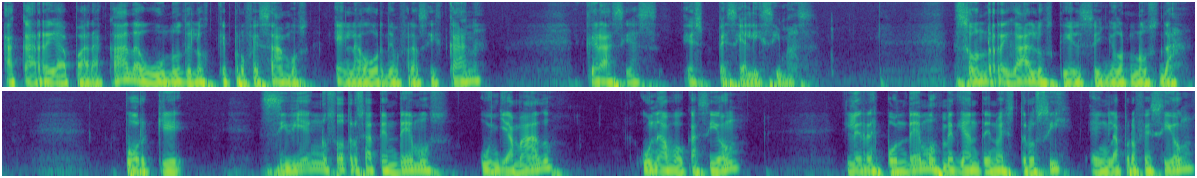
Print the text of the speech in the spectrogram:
acarrea para cada uno de los que profesamos en la orden franciscana gracias especialísimas. Son regalos que el Señor nos da, porque si bien nosotros atendemos un llamado, una vocación, le respondemos mediante nuestro sí en la profesión,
